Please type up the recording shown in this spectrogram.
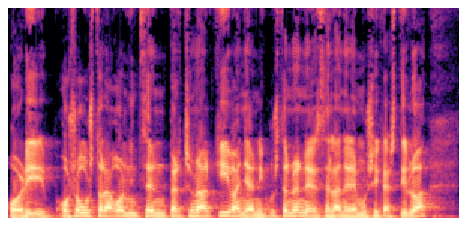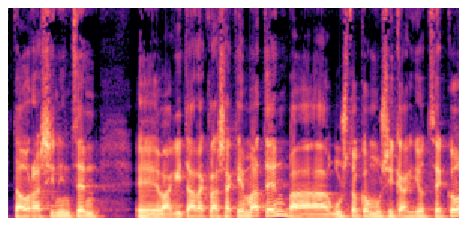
hori oso gustorago nintzen pertsonalki, baina nik uste nuen ez dela nire musika estiloa, eta hor hasi nintzen e, ba, gitarra klasak ematen, ba, gustoko musikak jotzeko,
